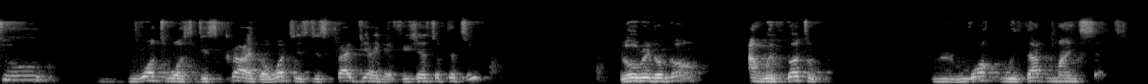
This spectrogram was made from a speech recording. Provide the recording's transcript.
to what was described or what is described here in Ephesians chapter 2. Glory to God. And we've got to walk with that mindset.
